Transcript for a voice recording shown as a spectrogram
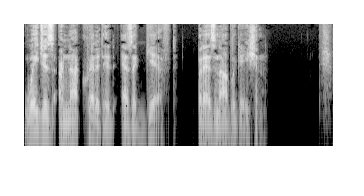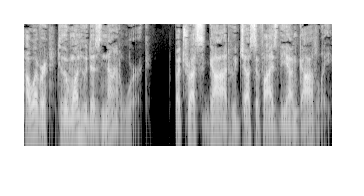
wages are not credited as a gift but as an obligation however to the one who does not work but trusts god who justifies the ungodly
